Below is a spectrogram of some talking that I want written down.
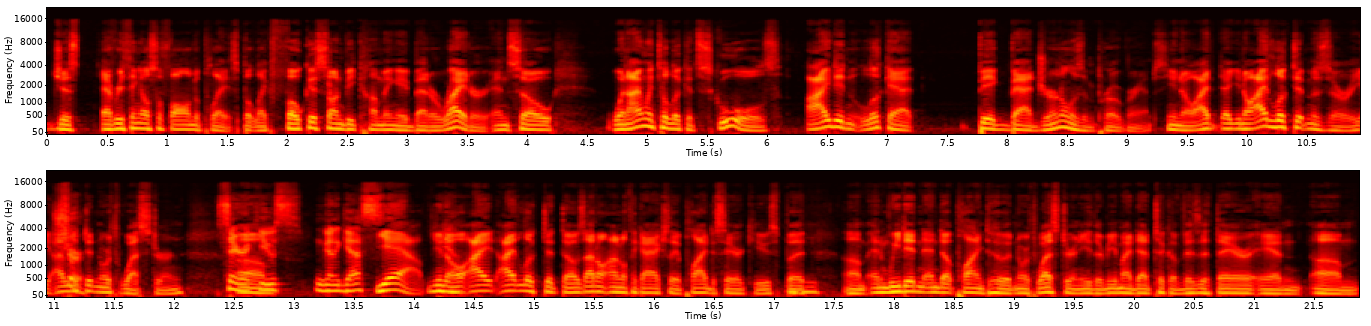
just everything else will fall into place. But like focus on becoming a better writer. And so when I went to look at schools, I didn't look at big bad journalism programs. You know, I you know I looked at Missouri, I Sure. looked at Northwestern, Syracuse, I'm going to guess. Um, yeah, you know, I, I looked at those. I don't I don't think I actually applied to Syracuse, but Mm-hmm. um, and we didn't end up applying to Northwestern either. Me and my dad took a visit there, and um,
